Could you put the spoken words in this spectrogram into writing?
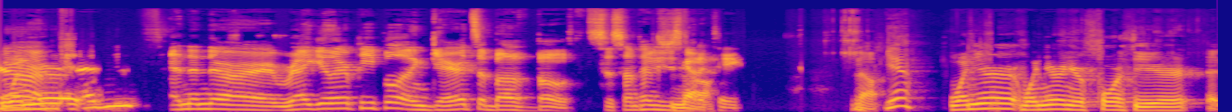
when you're peasants, and then there are regular people, and Garrett's above both. So sometimes you just no. gotta take. No. Yeah when you're when you're in your fourth year uh,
